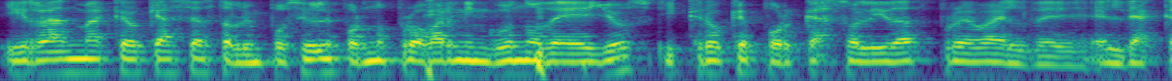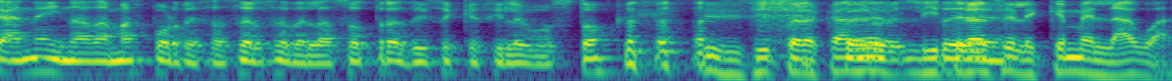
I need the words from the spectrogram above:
Y Ranma creo que hace hasta lo imposible por no probar ninguno de ellos. Y creo que por casualidad prueba el de, el de Akane y nada más por deshacerse de las otras dice que sí le gustó. Sí, sí, sí, pero Akane literal este se le quema el agua.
